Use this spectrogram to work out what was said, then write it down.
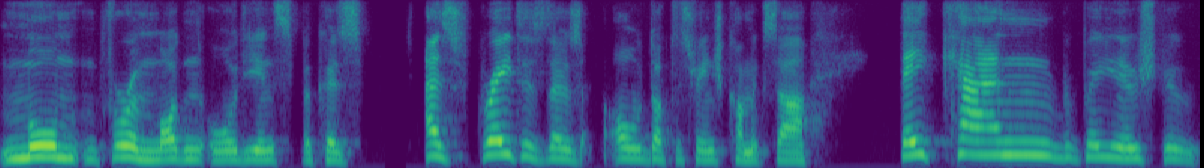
more for a modern audience because as great as those old Doctor Strange comics are, they can, you know,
